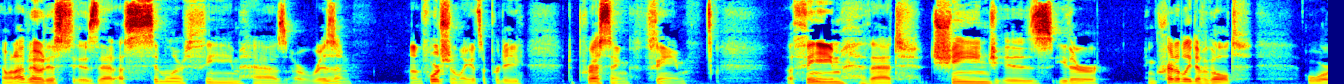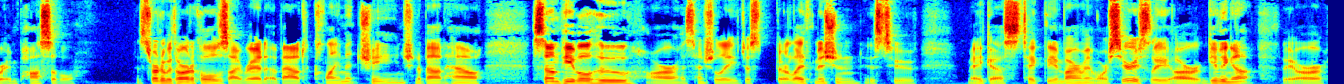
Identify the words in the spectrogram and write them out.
and what I've noticed is that a similar theme has arisen. Unfortunately, it's a pretty depressing theme a theme that change is either incredibly difficult or impossible. It started with articles I read about climate change and about how some people who are essentially just their life mission is to make us take the environment more seriously are giving up. They are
